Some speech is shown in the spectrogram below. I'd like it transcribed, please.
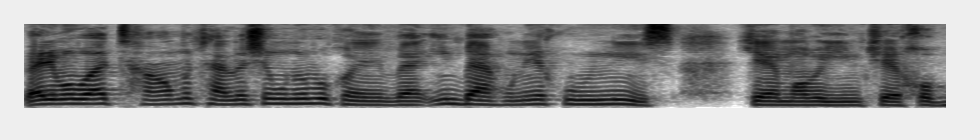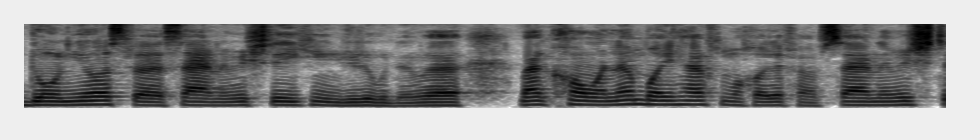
ولی ما باید تمام تلاشمون رو بکنیم و این بهونه خوبی نیست که ما بگیم که خب دنیاست و سرنوشت یکی اینجوری بوده. و من کاملا با این حرف مخالفم. سرنوشت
